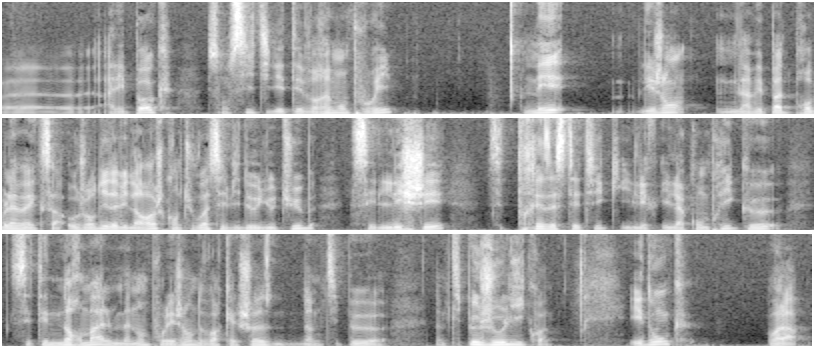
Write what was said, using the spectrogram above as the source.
euh, à l'époque, son site il était vraiment pourri, mais les gens n'avaient pas de problème avec ça. Aujourd'hui, David Laroche, quand tu vois ses vidéos YouTube, c'est léché, c'est très esthétique. Il, a compris que c'était normal maintenant pour les gens de voir quelque chose d'un petit peu, euh, d'un petit peu joli, quoi. Et donc, voilà,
